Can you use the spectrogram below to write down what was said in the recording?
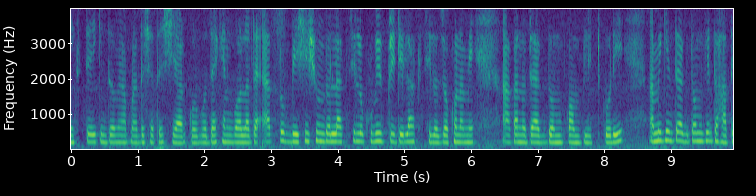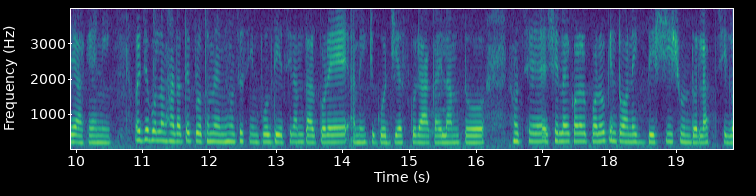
নেক্সটেই কিন্তু আমি আপনাদের সাথে শেয়ার করব। দেখেন গলাটা এত বেশি সুন্দর লাগছিল, খুবই প্রিটি লাগছিল যখন আমি আঁকানোটা একদম কমপ্লিট করি। আমি কিন্তু একদম কিন্তু হাতে আঁকাইনি। ওই যে বললাম, হাতাতে প্রথমে আমি হচ্ছে সিম্পল দিয়েছিলাম, তারপরে আমি একটু গর্জিয়াস করে আঁকাইলাম। তো হচ্ছে সেলাই করার পরেও কিন্তু অনেক বেশি সুন্দর লাগছিল।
